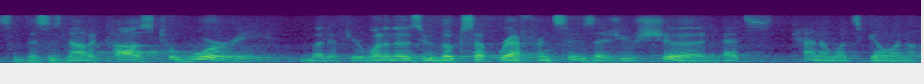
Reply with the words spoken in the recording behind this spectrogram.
so this is not a cause to worry, but if you're one of those who looks up references, as you should, that's kind of what's going on.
